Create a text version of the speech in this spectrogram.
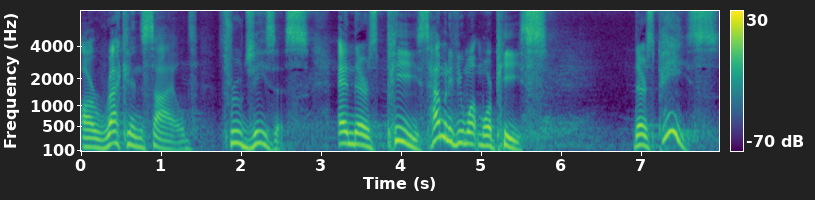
are reconciled through Jesus. And there's peace. How many of you want more peace? There's peace.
